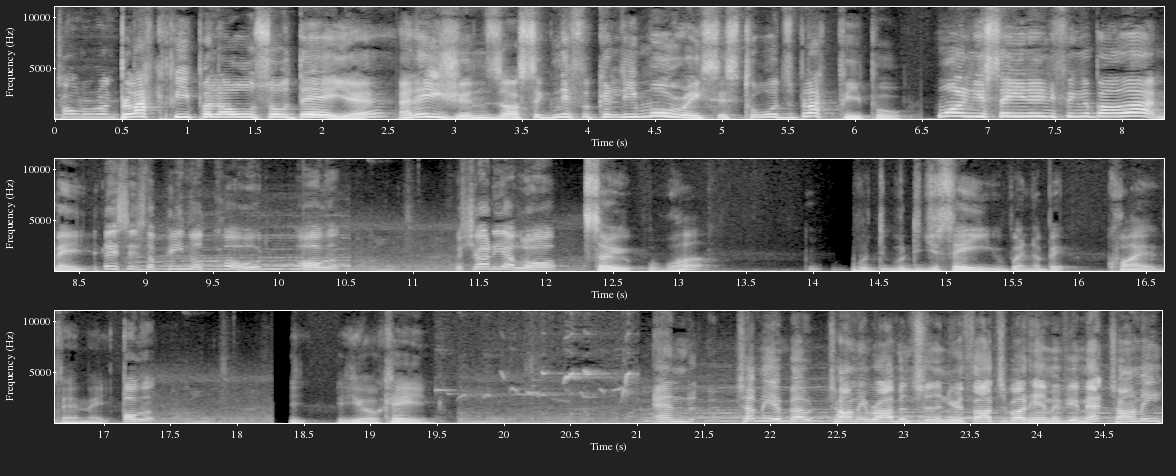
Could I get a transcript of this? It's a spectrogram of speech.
tolerant. Black people are also there, yeah? And Asians are significantly more racist towards black people. Why aren't you saying anything about that, mate? This is the penal code of the Sharia law. So, what? What, what did you say? You went a bit quiet there, mate. Of, Are you okay? And tell me about Tommy Robinson and your thoughts about him. Have you met Tommy?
